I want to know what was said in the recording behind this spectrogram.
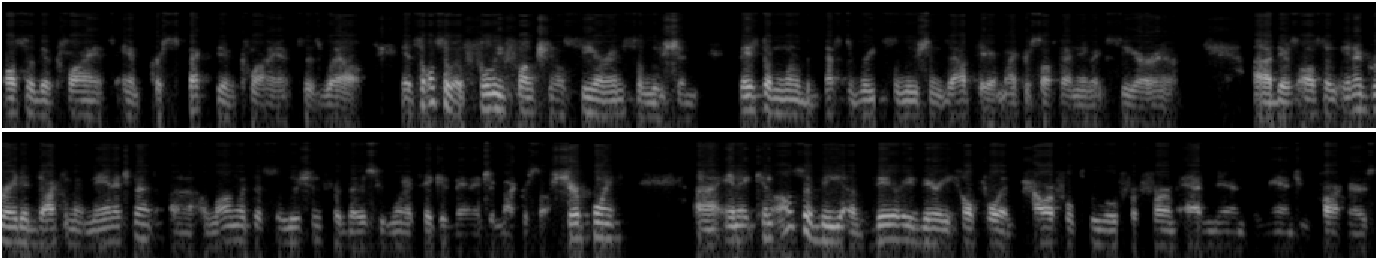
also their clients and prospective clients as well. It's also a fully functional CRM solution based on one of the best-of-breed solutions out there, Microsoft Dynamics CRM. Uh, there's also integrated document management uh, along with the solution for those who want to take advantage of Microsoft SharePoint. Uh, and it can also be a very, very helpful and powerful tool for firm admins and managing partners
